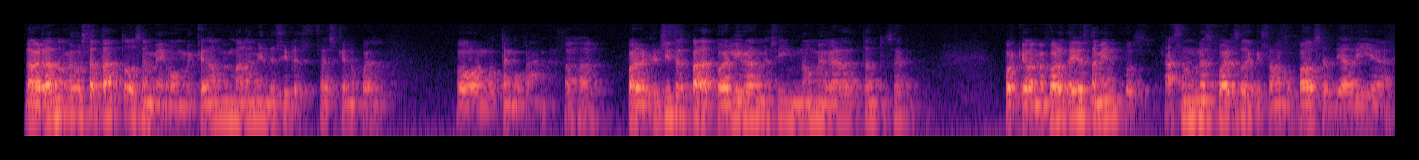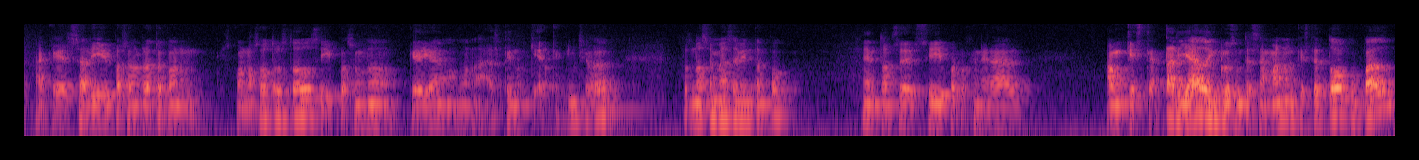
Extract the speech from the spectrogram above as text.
La verdad no me gusta tanto, o, se me, o me queda muy mal a mí el decirles, ¿sabes qué? No puedo. O no tengo ganas. Ajá. Para, el chiste es para poder librarme así, no me agrada tanto hacerlo. Porque a lo mejor ellos también, pues, hacen un esfuerzo de que están ocupados el día a día, a querer salir, pasar un rato con, con nosotros todos, y pues uno que diga, mamón, ah, es que no quiero que pinche hueva", pues no se me hace bien tampoco. Entonces, sí, por lo general, aunque esté atareado, incluso entre semana, aunque esté todo ocupado,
